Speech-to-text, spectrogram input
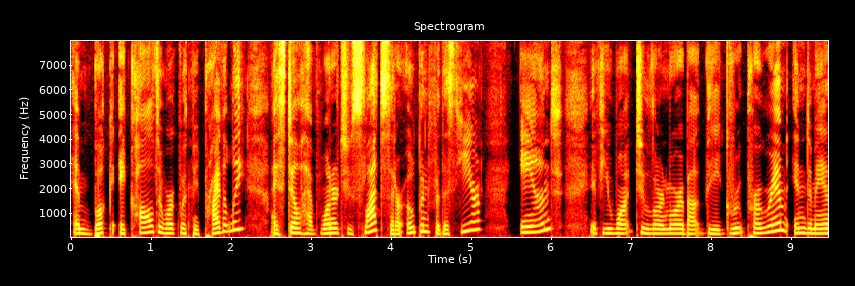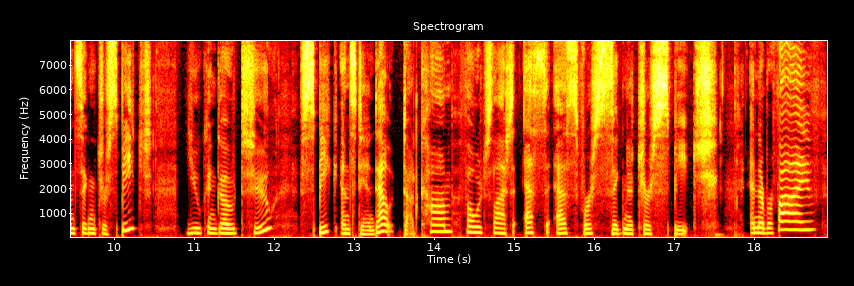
and book a call to work with me privately. I still have one or two slots that are open for this year. And if you want to learn more about the group program, In Demand Signature Speech, you can go to speakandstandout.com forward slash SS for signature speech. And number five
